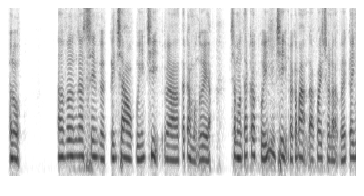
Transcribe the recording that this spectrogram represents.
Alo. À, vâng, à, xin được kính chào quý anh chị và tất cả mọi người ạ. Chào mừng tất cả quý anh chị và các bạn đã quay trở lại với kênh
